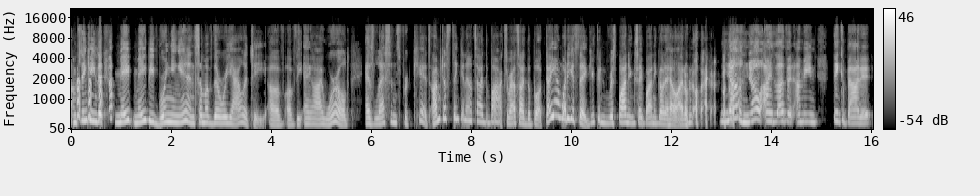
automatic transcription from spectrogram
I'm thinking that may, maybe bringing in some of the reality of, of the AI world as lessons for kids. I'm just thinking outside the box or outside the book. Diann, what do you think? You can respond. You can say, Bonnie, go to hell. I don't know. no, no, I love it. I mean, think about it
